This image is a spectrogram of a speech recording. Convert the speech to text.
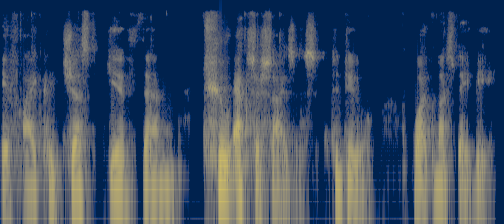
if I could just give them two exercises to do, what must they be?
